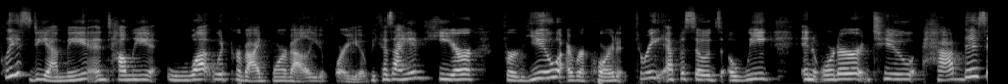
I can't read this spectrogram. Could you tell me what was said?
please DM me and tell me what would provide more value for you because I am here for you. I record three episodes a week in order to have this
